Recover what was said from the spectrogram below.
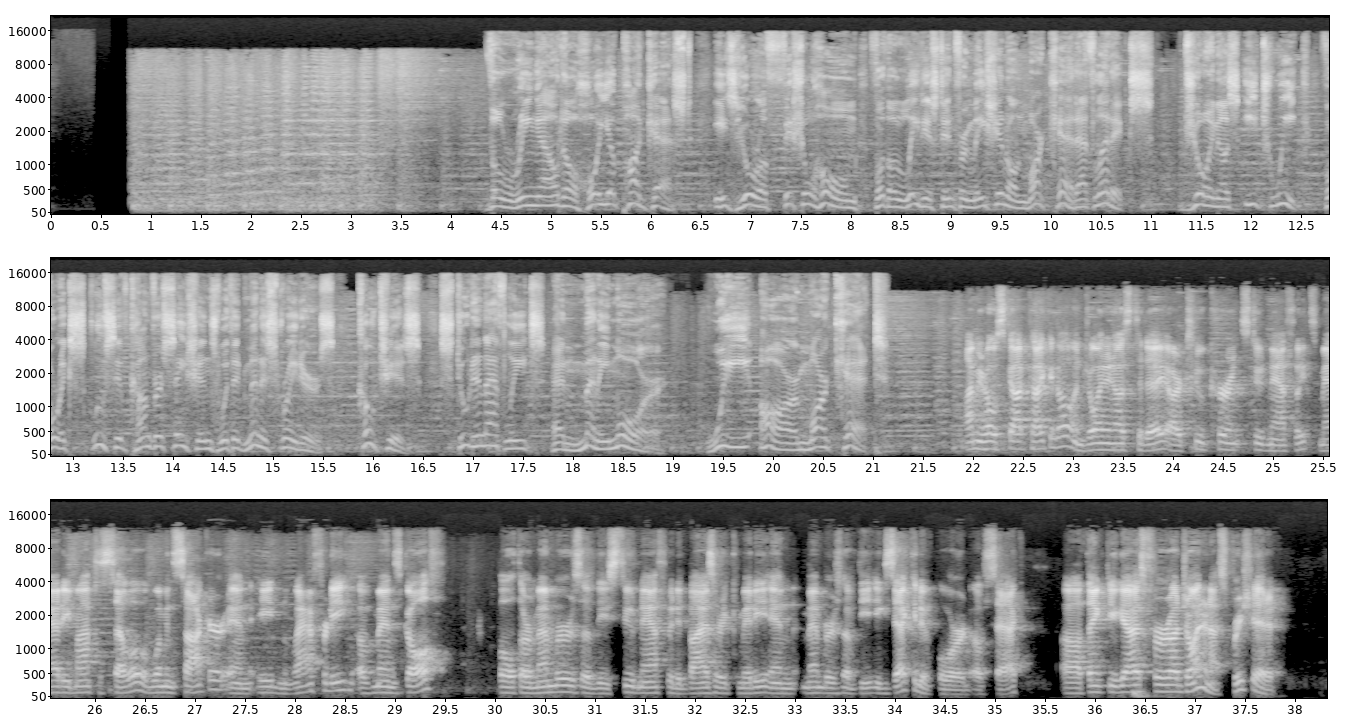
The Ring Out Ahoya podcast is your official home for the latest information on Marquette athletics. Join us each week for exclusive conversations with administrators, coaches, student athletes, and many more. We are Marquette. I'm your host, Scott Kuykendall, and joining us today are two current student athletes, Maddie Monticello of women's soccer and Aidan Lafferty of men's golf. Both are members of the Student Athlete Advisory Committee and members of the Executive Board of SAAC. Uh, thank you guys for uh, joining us. Appreciate it.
